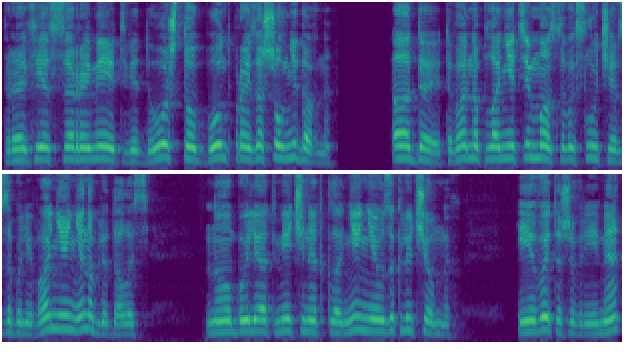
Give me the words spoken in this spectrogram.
Профессор имеет в виду, что бунт произошел недавно. А до этого на планете массовых случаев заболевания не наблюдалось. Но были отмечены отклонения у заключенных. И в это же время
